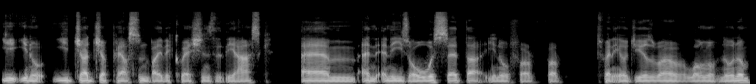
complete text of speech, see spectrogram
you you know, you judge a person by the questions that they ask, um, and and he's always said that, you know, for for twenty odd years, however long I've known him,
